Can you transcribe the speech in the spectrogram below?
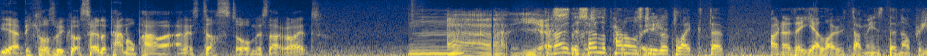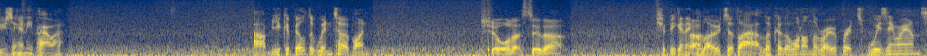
Yeah, because we've got solar panel power and it's dust storm. Is that right? Uh, yes. But no, the solar panels do look like they're. Oh no, they're yellow. That means they're not producing any power. Um, you could build a wind turbine. Sure. Let's do that. Should be getting Uh, loads of that. Look at the one on the rover. It's whizzing around.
